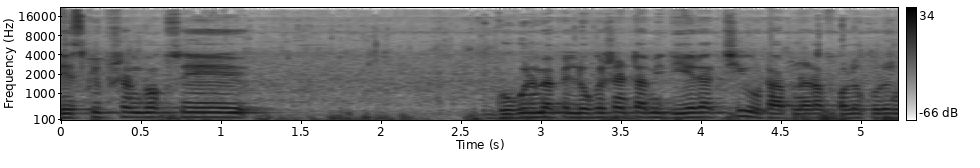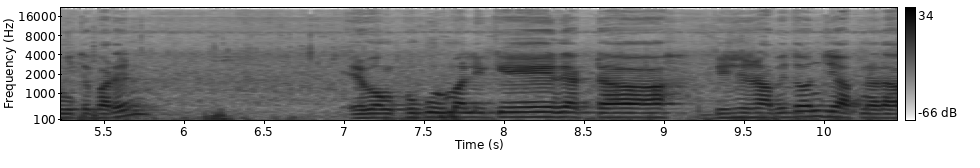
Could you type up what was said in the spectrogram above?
ডেসক্রিপশন বক্সে গুগল ম্যাপের লোকেশানটা আমি দিয়ে রাখছি, ওটা আপনারা ফলো করে নিতে পারেন। এবং পুকুর মালিকের একটা বিশেষ আবেদন যে আপনারা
